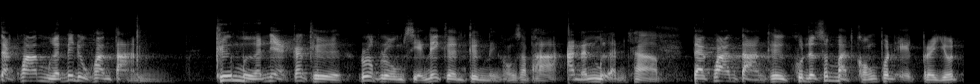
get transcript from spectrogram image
แต่ความเหมือนไม่ดูความต่าง คือเหมือนเนี่ยก็คือรวบรวมเสียงได้เกินกึ่งหนึ่งของสภา อันนั้นเหมือน ครับ แต่ความต่างคือคุณสมบัติของพลเอกประยุทธ์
